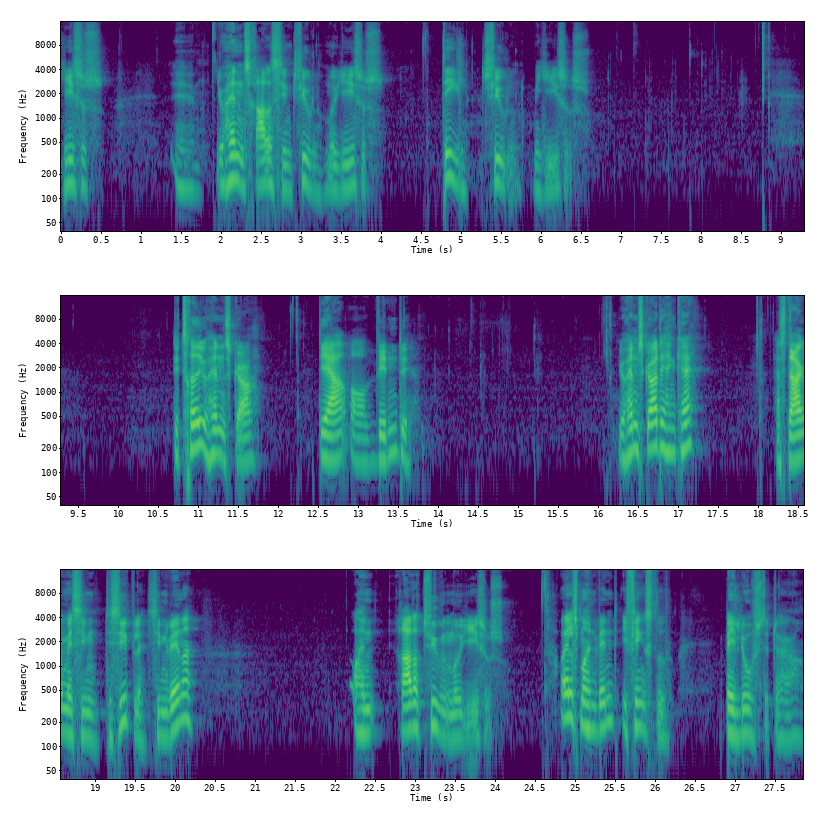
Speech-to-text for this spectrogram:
Jesus. Øh, Johannes retter sin tvivl mod Jesus. Del tvivlen med Jesus. Det tredje Johannes gør, det er at vente. Johannes gør det, han kan. Han snakker med sine disciple, sine venner, og han retter tvivlen mod Jesus. Og ellers må han vente i fængslet bag låste døre.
